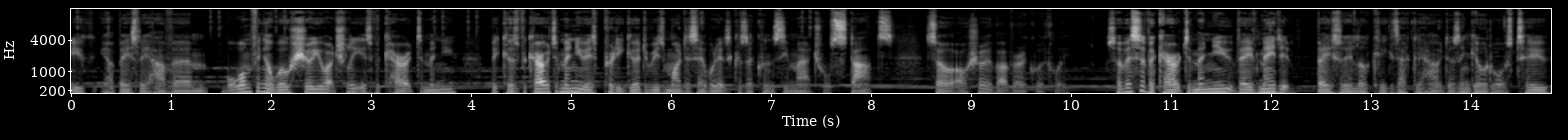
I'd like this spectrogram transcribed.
You, basically have um well one thing I will show you actually is the character menu because the character menu is pretty good. The reason why I disabled it is because I couldn't see my actual stats so I'll show you that very quickly. So this is the character menu. They've made it basically look exactly how it does in Guild Wars 2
